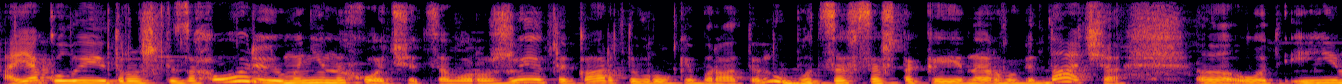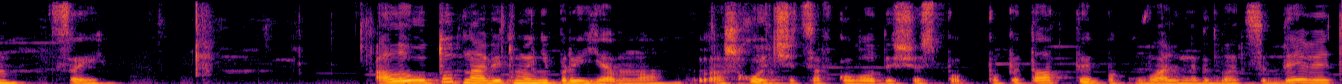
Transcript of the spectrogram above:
а я коли трошки захворюю, мені не хочеться ворожити, карти в руки брати. Ну, бо це все ж таки енерговіддача. Е, От, і цей. Але отут навіть мені приємно, аж хочеться в колоди щось попитати. Пакувальник 29.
